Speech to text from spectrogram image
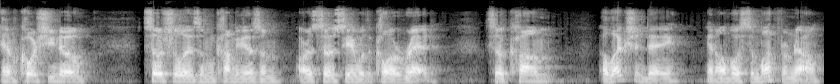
And of course, you know, socialism and communism are associated with the color red. So come election day, and almost a month from now,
